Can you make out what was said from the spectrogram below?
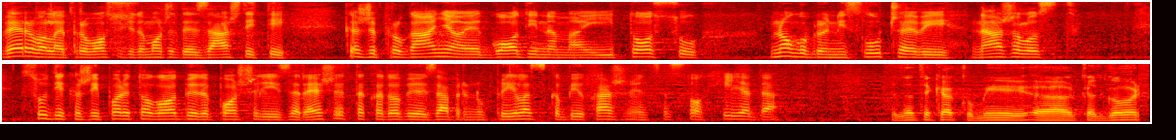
Verovala je pravosuđu da može da je zaštiti. Kaže, proganjao je godinama i to su mnogobrojni slučajevi. Nažalost, Sud je, kaže, i pored toga odbio da pošalje iza rešetaka, dobio je zabranu prilaska, bio kažnjen sa 100.000. Znate kako, mi kad govorimo...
